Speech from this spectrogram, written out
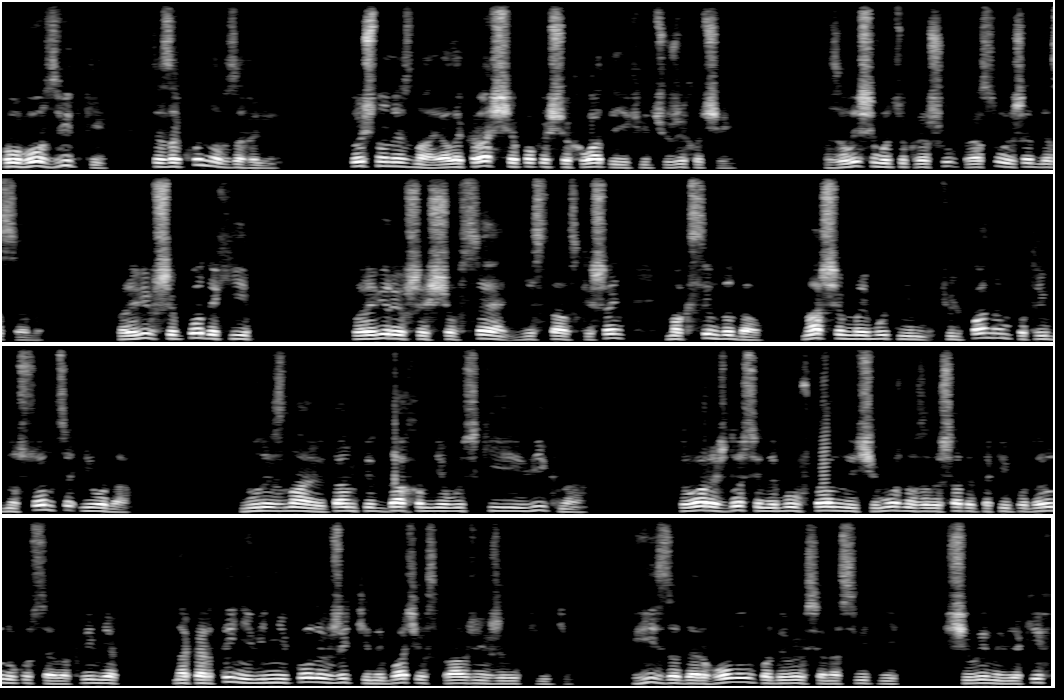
Ого, звідки? Це законно взагалі? Точно не знаю, але краще поки що ховати їх від чужих очей. Залишимо цю крашу, красу лише для себе. Перевівши подих і перевіривши, що все дістав з кишень, Максим додав: нашим майбутнім тюльпанам потрібно сонце і вода. Ну, не знаю, там під дахом є вузькі вікна. Товариш досі не був впевнений, чи можна залишати такий подарунок у себе, крім як на картині він ніколи в житті не бачив справжніх живих квітів. Гість задер голову, подивився на світлі щілини, в яких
